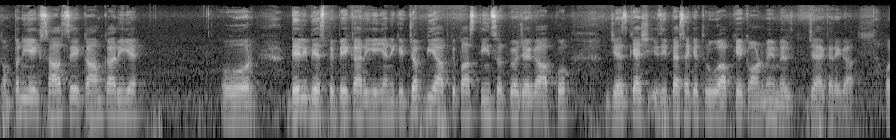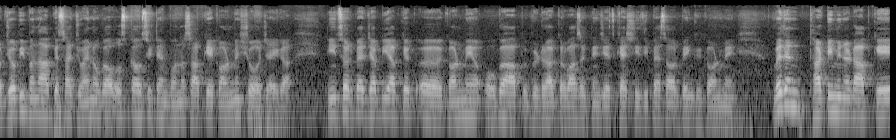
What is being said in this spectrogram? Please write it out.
کمپنی ایک سال سے کام کر رہی ہے۔ اور ڈیلی بیس پہ پے کر رہی ہے یعنی کہ جب بھی آپ کے پاس تین سو روپے ہو جائے گا، آپ کو جیز کیش ایزی پیسہ کے تھرو آپ کے اکاؤنٹ میں مل جایا کرے گا۔ اور جو بھی بندہ آپ کے ساتھ جوائن ہوگا، اس کا اسی ٹائم بونس آپ کے اکاؤنٹ میں شو ہو جائے گا۔ تین سو روپیہ جب بھی آپ کے اکاؤنٹ میں ہوگا، آپ وڈرا کروا سکتے ہیں جیز کیش ایزی پیسہ اور بینک اکاؤنٹ میں۔ ود ان تھرٹی منٹ آپ کے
